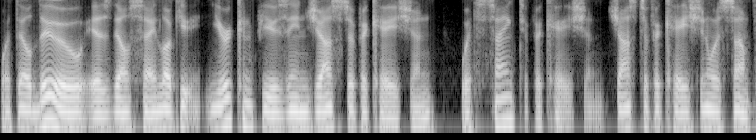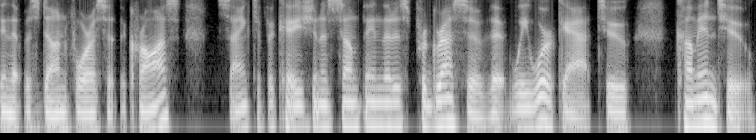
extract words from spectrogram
what they'll do is they'll say, look, you, you're confusing justification with sanctification. Justification was something that was done for us at the cross. Sanctification is something that is progressive, that we work at to come into.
